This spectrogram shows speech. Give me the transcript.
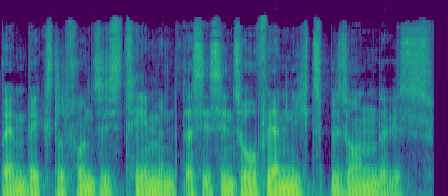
beim Wechsel von Systemen. Das ist insofern nichts Besonderes.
